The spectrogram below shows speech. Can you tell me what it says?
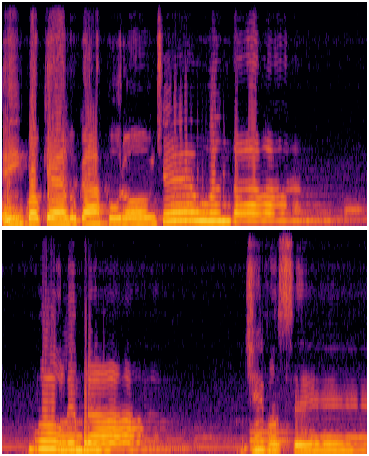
em qualquer lugar por onde eu andar, vou lembrar de você.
